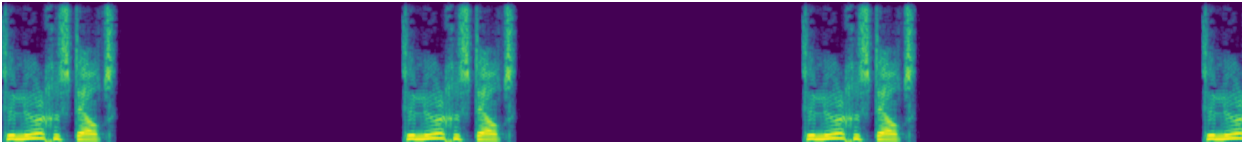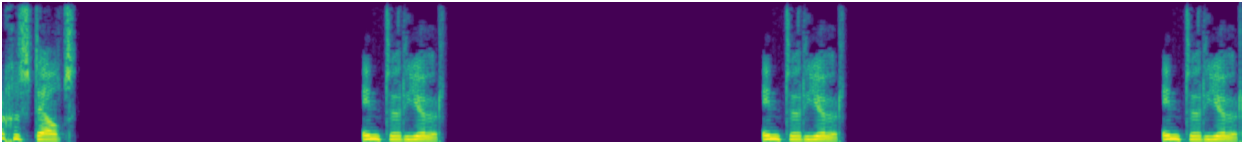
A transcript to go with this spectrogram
teleurgesteld. Teleurgesteld. Teleurgesteld. Teleurgesteld. Interieur. Interieur. Interieur.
